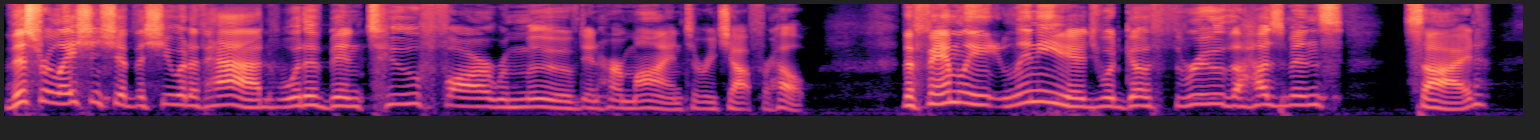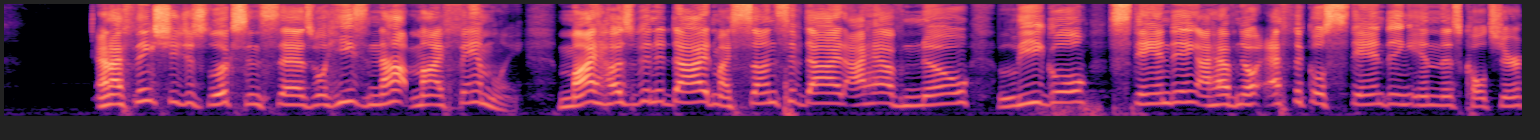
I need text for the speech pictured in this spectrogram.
this relationship that she would have had would have been too far removed in her mind to reach out for help. The family lineage would go through the husband's side. And I think she just looks and says, Well, he's not my family. My husband had died. My sons have died. I have no legal standing. I have no ethical standing in this culture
